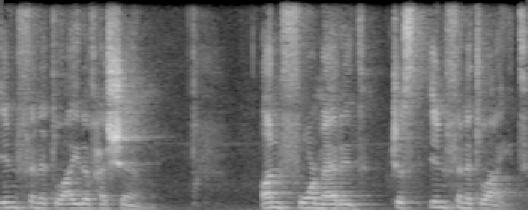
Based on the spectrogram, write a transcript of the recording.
infinite light of Hashem. Unformatted, just infinite light.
